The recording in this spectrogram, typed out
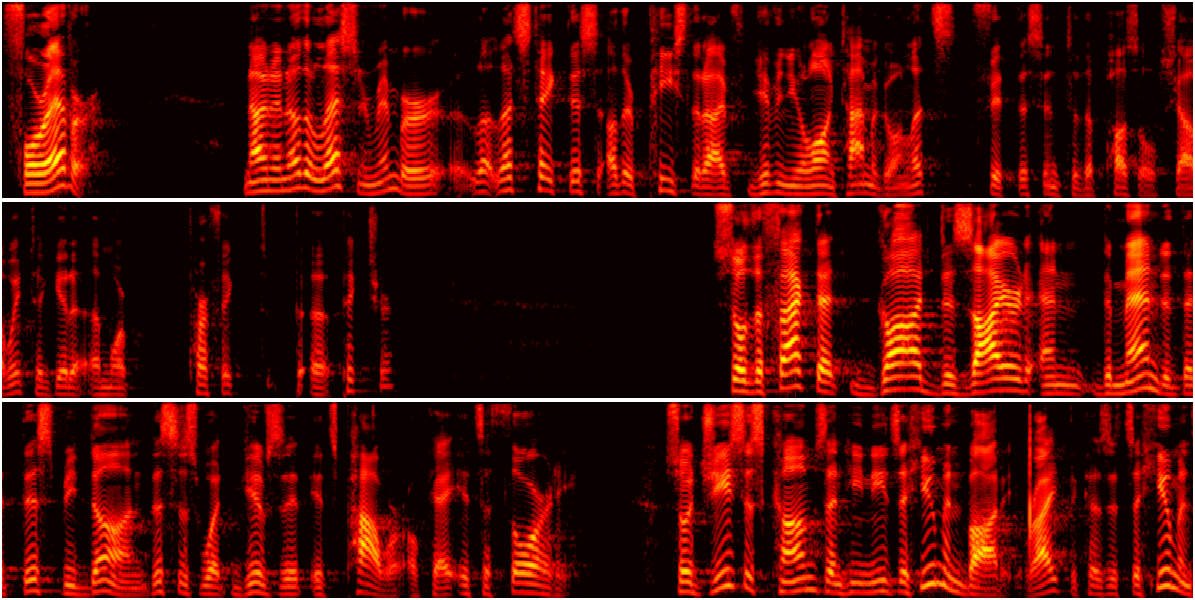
forever. Now in another lesson, remember, let's take this other piece that I've given you a long time ago and let's fit this into the puzzle, shall we, to get a, more perfect uh, picture. So the fact that God desired and demanded that this be done, this is what gives it its power, okay? its authority. So Jesus comes and he needs a human body, right? Because it's a human,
